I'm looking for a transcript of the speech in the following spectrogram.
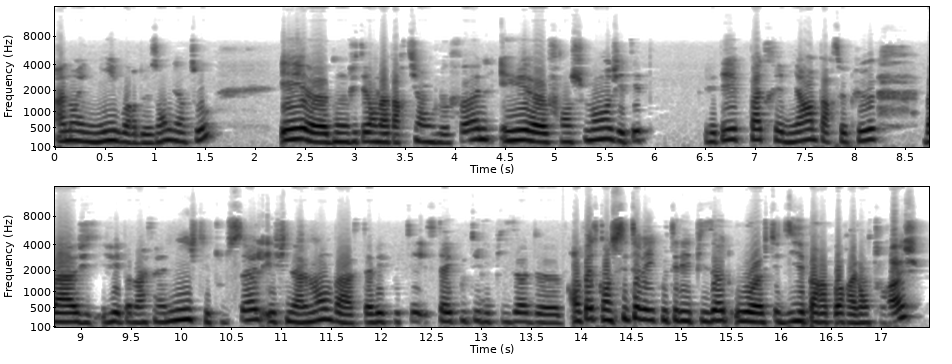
un, an et demi, voire deux ans bientôt. Et donc j'étais dans la partie anglophone et franchement j'étais j'étais pas très bien parce que bah j'avais pas ma famille, j'étais toute seule et finalement bah si t'avais écouté si écouté l'épisode euh, en fait quand si t'avais écouté l'épisode où euh, je t'ai dit par rapport à l'entourage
